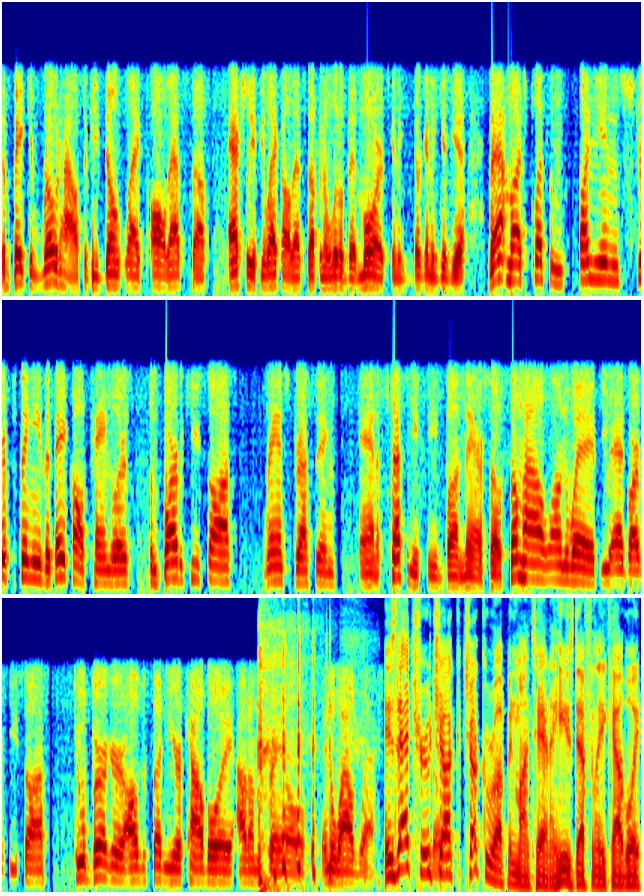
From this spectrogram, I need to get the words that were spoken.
the Bacon Roadhouse. If you don't like all that stuff, actually, if you like all that stuff and a little bit more, it's gonna they're gonna give you that much plus some onion strip thingies that they call tanglers, some barbecue sauce, ranch dressing, and a sesame seed bun there. So somehow along the way, if you add barbecue sauce to a burger, all of a sudden you're a cowboy out on the trail in the Wild West. Is that true, Chuck? Chuck grew up in Montana. He's definitely a cowboy.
